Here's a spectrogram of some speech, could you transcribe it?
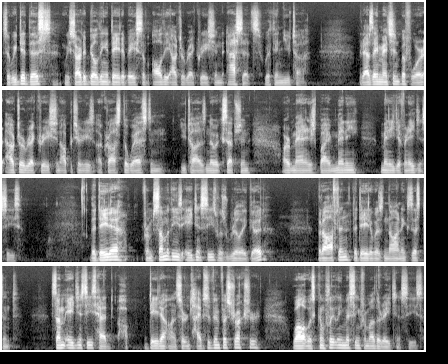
So we did this. We started building a database of all the outdoor recreation assets within Utah. But as I mentioned before, outdoor recreation opportunities across the West, and Utah is no exception, are managed by many, many different agencies. The data from some of these agencies was really good, but often the data was non-existent. Some agencies had data on certain types of infrastructure, while it was completely missing from other agencies.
